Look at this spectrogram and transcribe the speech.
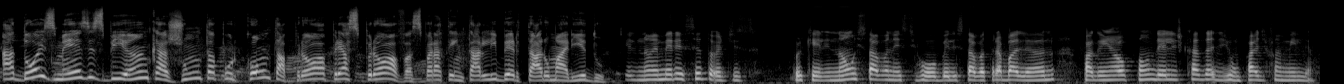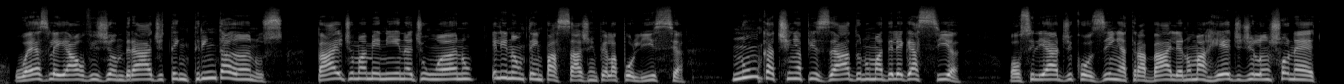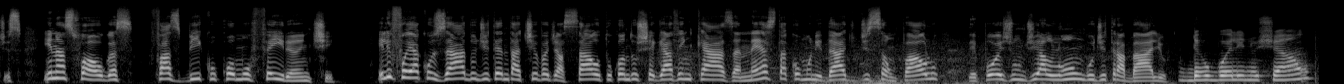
Há dois meses, Bianca junta por conta própria as provas para tentar libertar o marido. Ele não é merecedor disso, porque ele não estava nesse roubo, ele estava trabalhando para ganhar o pão dele de cada dia, um pai de família. Wesley Alves de Andrade tem 30 anos. Pai de uma menina de um ano, ele não tem passagem pela polícia. Nunca tinha pisado numa delegacia. O auxiliar de cozinha trabalha numa rede de lanchonetes e, nas folgas, faz bico como feirante. Ele foi acusado de tentativa de assalto quando chegava em casa, nesta comunidade de São Paulo, depois de um dia longo de trabalho. Derrubou ele no chão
